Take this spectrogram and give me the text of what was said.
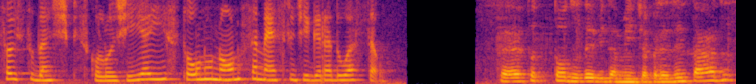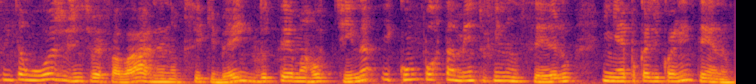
sou estudante de psicologia e estou no nono semestre de graduação. Certo, todos devidamente apresentados. Então hoje a gente vai falar, né, no Psique Bem, do tema rotina e comportamento financeiro em época de quarentena.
